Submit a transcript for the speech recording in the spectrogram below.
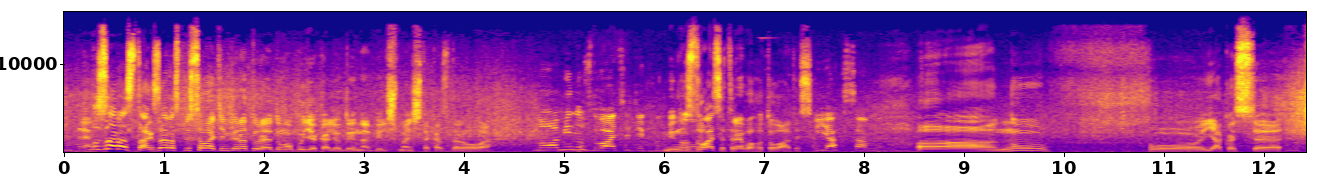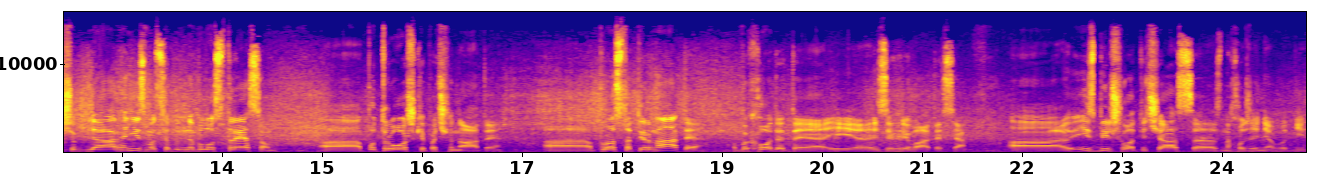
не треба. Ну зараз так, зараз плюсова температура, я думаю, будь-яка людина більш-менш така здорова. Ну а мінус 20, якби Мінус було. 20 треба готуватися. І Як саме? А, ну, фу, якось, е, щоб для організму це не було стресом, а, потрошки починати. А, просто пірнати, виходити і е, зігріватися. А, і збільшувати час е, знаходження в воді.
